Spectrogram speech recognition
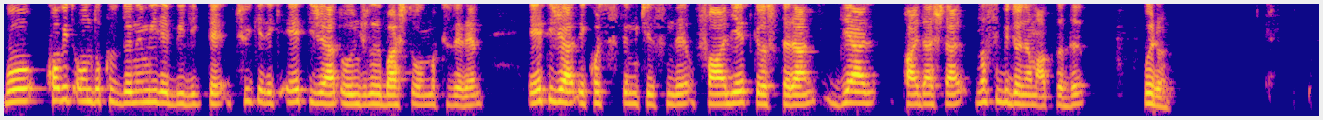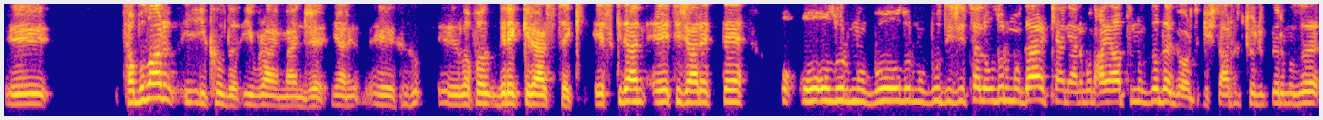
Bu Covid-19 dönemiyle birlikte Türkiye'deki e-ticaret oyuncuları başta olmak üzere e-ticaret ekosistemi içerisinde faaliyet gösteren diğer paydaşlar nasıl bir dönem atladı? Buyurun. E, tabular yıkıldı İbrahim bence. Yani e, e, lafa direkt girersek. Eskiden e-ticarette o, o olur mu, bu olur mu, bu dijital olur mu derken yani bunu hayatımızda da gördük. İşte artık çocuklarımızı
